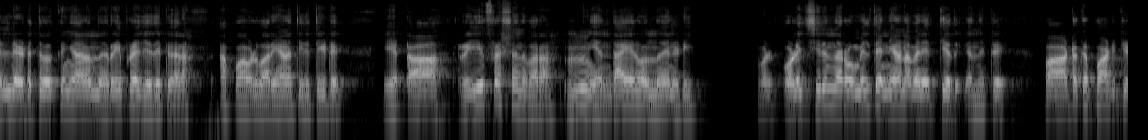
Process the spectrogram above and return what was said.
എല്ലാം എടുത്തു വെക്ക്. ഞാനൊന്ന് റീഫ്രഷ് ചെയ്തിട്ട് വരാം. അപ്പോൾ അവൾ പറയാണ് തിരുത്തിയിട്ട് ഏട്ടാ റീഫ്രഷ് എന്ന് പറ. എന്തായാലും ഒന്ന് തന്നെടി. അവൾ ഒളിച്ചിരുന്ന റൂമിൽ തന്നെയാണ് അവൻ എത്തിയത്. എന്നിട്ട് പാട്ടൊക്കെ പാടിയിട്ട്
